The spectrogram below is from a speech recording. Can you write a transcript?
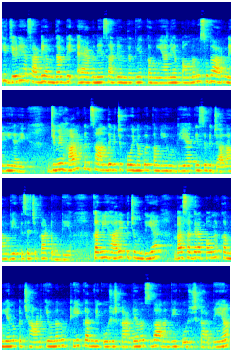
ਕਿ ਜਿਹੜੇ ਸਾਡੇ ਅੰਦਰ ਦੇ ਐਬ ਨੇ, ਸਾਡੇ ਅੰਦਰ ਦੀਆਂ ਕਮੀਆਂ ਨੇ, ਆਪਾਂ ਉਹਨਾਂ ਨੂੰ ਸੁਧਾਰ ਨਹੀਂ ਰਹੇ। ਜਿਵੇਂ ਹਰ ਇੱਕ ਇਨਸਾਨ ਦੇ ਵਿੱਚ ਕੋਈ ਨਾ ਕੋਈ ਕਮੀ ਹੁੰਦੀ ਹੈ, ਕਿਸੇ ਵਿੱਚ ਜ਼ਿਆਦਾ ਹੁੰਦੀ ਹੈ, ਕਿਸੇ 'ਚ ਘੱਟ ਹੁੰਦੀ ਹੈ। ਕਮੀ ਹਰ ਇੱਕ 'ਚ ਹੁੰਦੀ ਹੈ, ਬਸ ਅਗਰ ਆਪਾਂ ਉਹਨਾਂ ਕਮੀਆਂ ਨੂੰ ਪਛਾਣ ਕੇ ਉਹਨਾਂ ਨੂੰ ਠੀਕ ਕਰਨ ਦੀ ਕੋਸ਼ਿਸ਼ ਕਰਦੇ ਹਾਂ, ਉਹਨਾਂ ਨੂੰ ਸੁਧਾਰਨ ਦੀ ਕੋਸ਼ਿਸ਼ ਕਰਦੇ ਹਾਂ,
